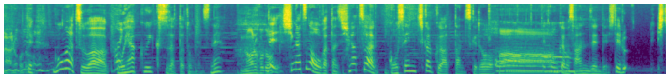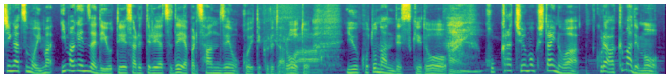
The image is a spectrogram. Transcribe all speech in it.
なるほど。で5月は500い。くつだったと思うんですね。なるほど。で4月が多かったんです。4月は5000近くあったんですけどで今回も3000で。してる7月も今今現在で予定されてるやつでやっぱり3000を超えてくるだろうとはいうことなんですけど、い。ここから注目したいのはこれあくまでも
